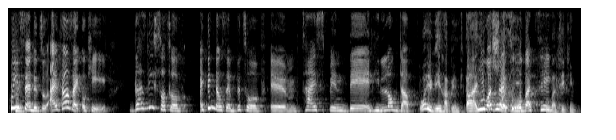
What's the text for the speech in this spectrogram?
Queen said it too. I felt like, okay, Gasly sort of, I think there was a bit of um tie spin there and he locked up. What even happened? Uh, He was trying to he overtake- Overtaking.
